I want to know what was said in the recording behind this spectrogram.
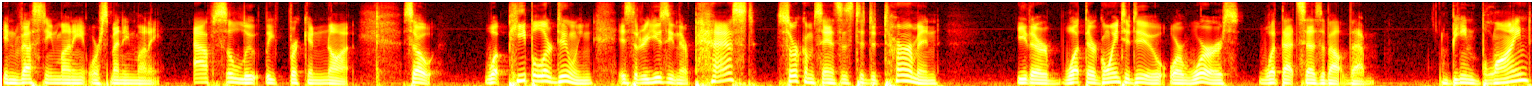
investing money or spending money? Absolutely freaking not. So, what people are doing is they're using their past circumstances to determine either what they're going to do or worse, what that says about them. Being blind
